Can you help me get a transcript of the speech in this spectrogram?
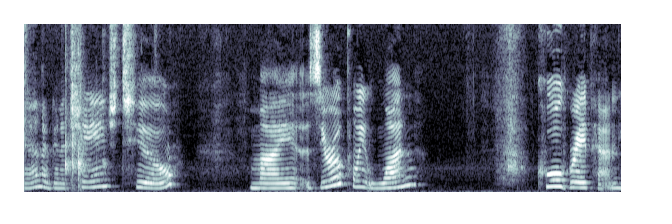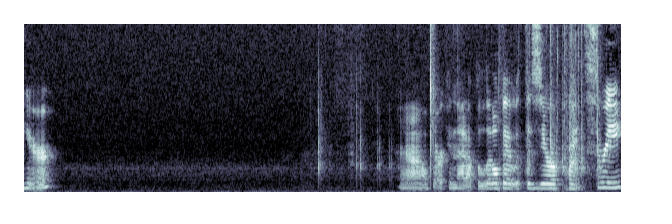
And I'm going to change to my 0.1 cool gray pen here. I'll darken that up a little bit with the 0.3.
